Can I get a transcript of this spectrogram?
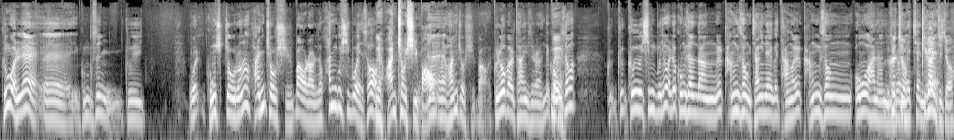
그 원래 에, 그 무슨 그 공식적으로는 환초시바오라 그래서 환구시보에서 네, 환초시바오, 네, 네, 환초시바오 글로벌 타임스라는데 거기서 네. 그, 그, 그 신분이 원래 공산당을 강성, 자기네 그 당을 강성 옹호하는 그렇죠. 매체인데. 기관지죠.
